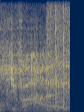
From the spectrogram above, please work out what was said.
subdivide.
